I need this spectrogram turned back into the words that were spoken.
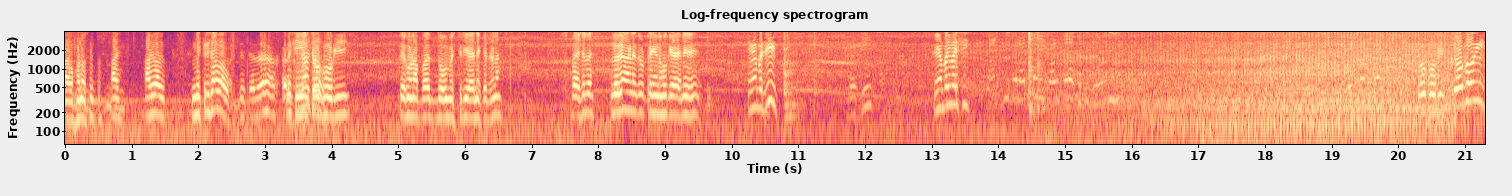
ਆ ਹੁਣ ਅਸੀਂ ਆ ਆਜੋ ਆਜੋ। ਮਿਸਤਰੀ ਸਾਹਿਬ ਆਓ। ਅੱਜ ਚੱਲ ਮਸ਼ੀਨ ਚੋਕ ਹੋ ਗਈ? ਤੇ ਹੁਣ ਆਪਾਂ ਦੋ ਮਿਸਤਰੀ ਆਏ ਨੇ ਕੱਢਣ। ਸਪੈਸ਼ਲ ਲੁਧਿਆਣੇ ਤੋਂ ਟ੍ਰੇਨ ਹੋ ਕੇ ਆਏ ਨੇ ਇਹ। ਕਿਵੇਂ ਬਾਜੀ? ਬਾਜੀ। ਕਿਵੇਂ ਬਾਈ ਮੈਸੀ ਚੋਕ ਹੋ ਗਈ। ਚੋਕ ਹੋ ਗਈ?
